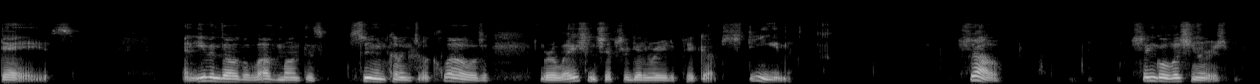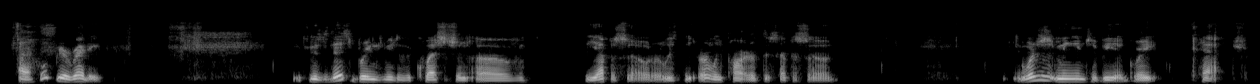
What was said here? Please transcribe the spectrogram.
days. And even though the love month is soon coming to a close, relationships are getting ready to pick up steam. So, single listeners, I hope you're ready. Because this brings me to the question of the episode, or at least the early part of this episode. What does it mean to be a great catch?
